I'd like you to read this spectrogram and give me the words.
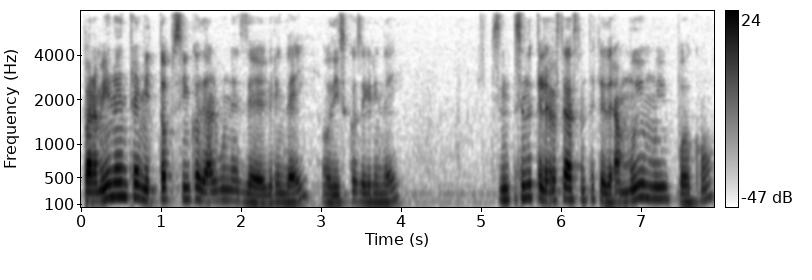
Para mí no entra en mi top 5 de álbumes de Green Day o discos de Green Day. Siento que le resta bastante que dura muy, muy poco.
